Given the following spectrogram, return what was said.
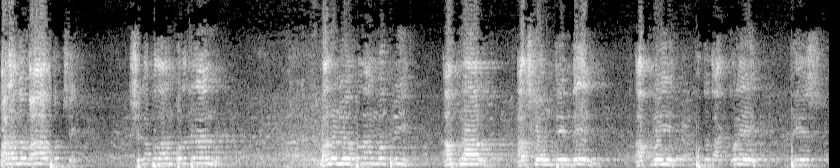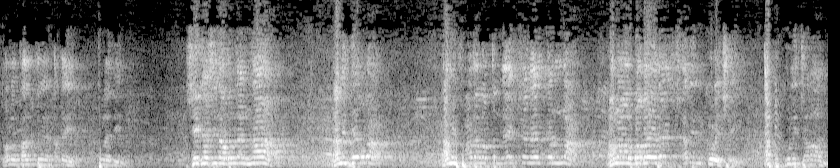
বাদানুবাদ হচ্ছে। সেনাপ্রধান বলেছিলেন, মাননীয় প্রধানমন্ত্রী, আপনার আজকে অন্তিম দিন। আপনি পদত্যাগ করে দেশ গণতন্ত্রের হাতে তুলে দিন। শেখ হাসিনা বললেন, না, আমি দেব না। আমি দ্য ন্যাশনাল কন্যা। আমার বাবা এদের স্বাধীন করেছে। আপনি গুলি চালান।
